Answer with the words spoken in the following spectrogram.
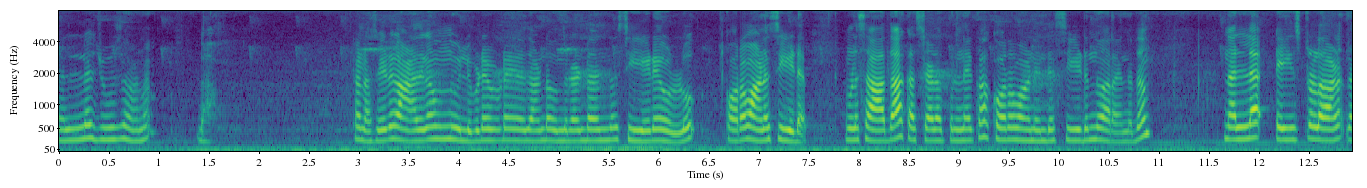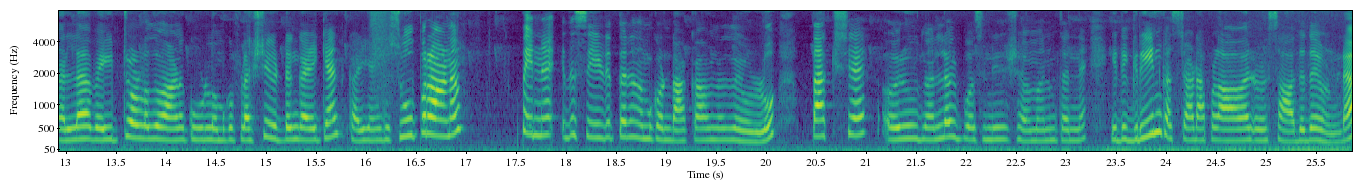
നല്ല ജ്യൂസാണ്. കണ്ടോ? സീഡ് കാണാധികം ഒന്നുമില്ല. ഇവിടെ ഇവിടെ ഏതാണ്ട് ഒന്ന് രണ്ട് സീഡേ ഉള്ളൂ. കുറവാണ് സീഡ് നമ്മൾ സാധാ കസ്റ്റാർഡ് ആപ്പിളിനേക്കാൾ കുറവാണ് ഇതിന്റെ സീഡ് എന്ന് പറയുന്നത്. നല്ല ടേസ്റ്റ് ഉള്ളതാണ് നല്ല വെയിറ്റ് ഉള്ളതുമാണ് കൂടുതൽ നമുക്ക് ഫ്ലഷ് കിട്ടും കഴിക്കാൻ. കഴിക്കാൻ സൂപ്പറാണ് പിന്നെ ഇത് സീഡിൽ തന്നെ നമുക്ക് ഉണ്ടാക്കാവുന്നതേ ഉള്ളൂ. പക്ഷേ ഒരു നല്ലൊരു പെർസെന്റേജ് ശതമാനം തന്നെ ഇത് ഗ്രീൻ കസ്റ്റാർഡ് ആപ്പിൾ ആവാൻ ഒരു സാധ്യതയുണ്ട്.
